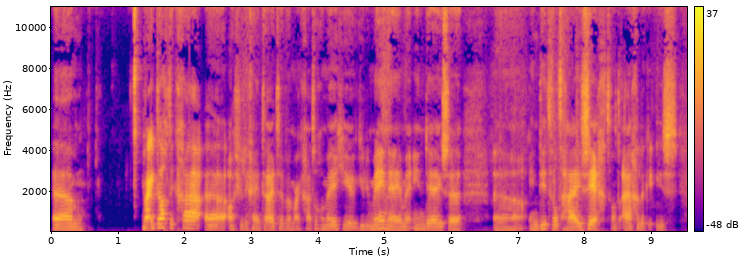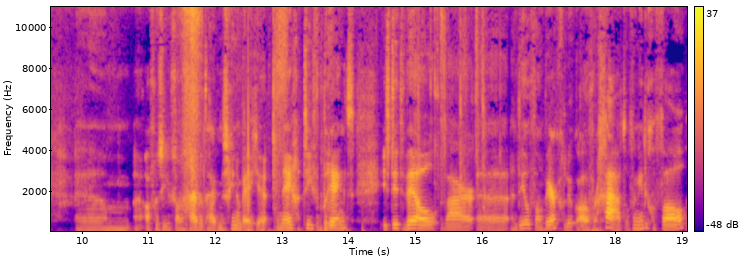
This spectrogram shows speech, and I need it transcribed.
Um, Maar ik dacht, ik ga, als jullie geen tijd hebben, maar ik ga toch een beetje jullie meenemen in deze, in dit wat hij zegt. Want eigenlijk is, um, afgezien van het feit dat hij het misschien een beetje negatief brengt, is dit wel waar uh, een deel van werkgeluk over gaat. Of in ieder geval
